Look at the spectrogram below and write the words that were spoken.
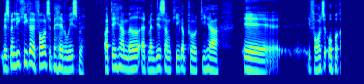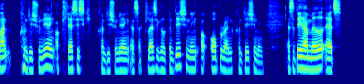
hvis man lige kigger i forhold til behaviorisme, og det her med, at man ligesom kigger på de her, øh, i forhold til operant konditionering og klassisk konditionering, altså classical conditioning og operant conditioning. Altså det her med, at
